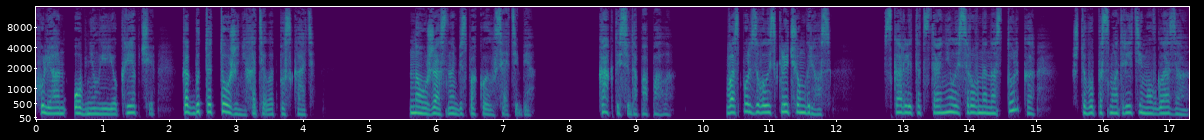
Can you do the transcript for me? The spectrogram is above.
Хулиан обнял ее крепче, как будто тоже не хотел отпускать. Но ужасно беспокоился о тебе. Как ты сюда попала? Воспользовалась ключом грез. Скарлетт отстранилась ровно настолько, чтобы посмотреть ему в глаза.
